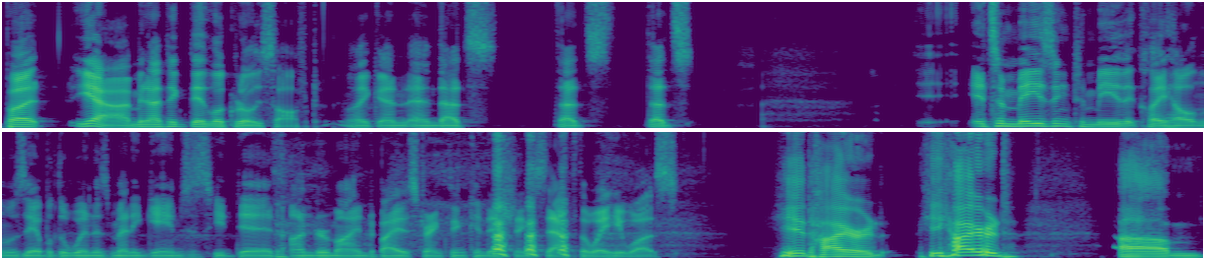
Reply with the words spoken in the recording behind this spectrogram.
But yeah, I mean, I think they look really soft. Like, and and that's that's that's. It's amazing to me that Clay Helton was able to win as many games as he did, undermined by his strength and conditioning staff the way he was. he had hired he hired um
